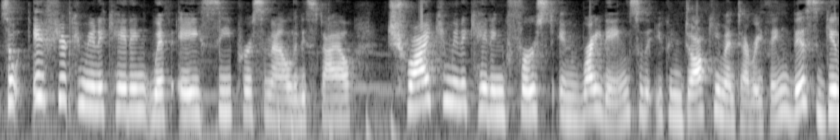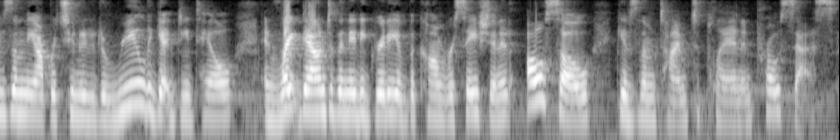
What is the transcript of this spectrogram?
So, if you're communicating with a C personality style, try communicating first in writing so that you can document everything. This gives them the opportunity to really get detail and write down to the nitty gritty of the conversation. It also gives them time to plan and process.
